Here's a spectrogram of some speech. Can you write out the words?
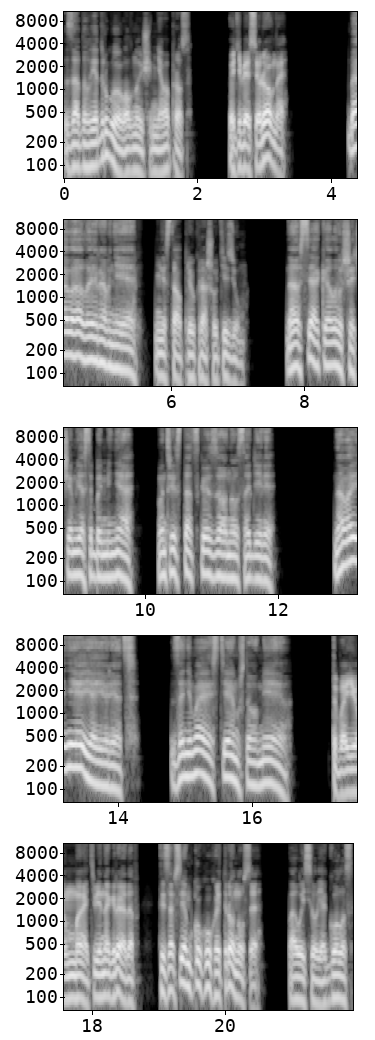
Задал я другой волнующий меня вопрос. У тебя все ровно? Бывало и ровнее, не стал приукрашивать изюм. Но всяко лучше, чем если бы меня в инфестатскую зону усадили. На войне я юрец. Занимаюсь тем, что умею. Твою мать, Виноградов, ты совсем кукухой тронулся, повысил я голос,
